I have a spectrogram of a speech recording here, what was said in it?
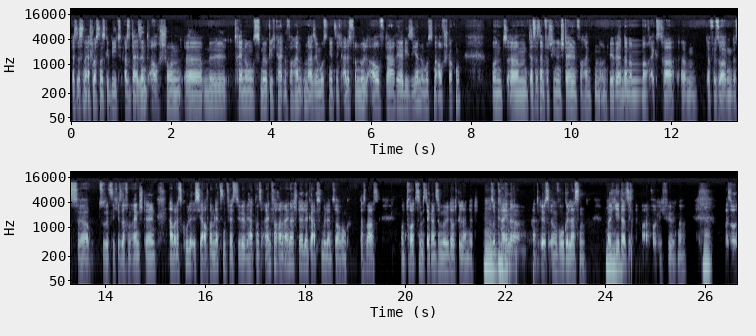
das ist ein erschlossenes Gebiet. Also da sind auch schon äh, Mülltrennungsmöglichkeiten vorhanden. Also wir mussten jetzt nicht alles von null auf da realisieren, wir mussten aufstocken. Und ähm, das ist an verschiedenen Stellen vorhanden. Und wir werden dann auch noch extra ähm, dafür sorgen, dass wir zusätzliche Sachen einstellen. Aber das Coole ist ja auch beim letzten Festival, wir hatten es einfach an einer Stelle, gab es Müllentsorgung. Das war's. Und trotzdem ist der ganze Müll dort gelandet. Also mhm. Also keiner hat es irgendwo gelassen, weil mhm. jeder sich verantwortlich fühlt. Ne? Ja. Also,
